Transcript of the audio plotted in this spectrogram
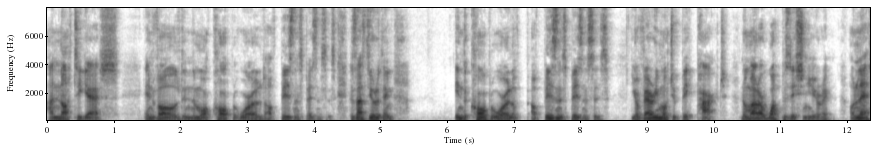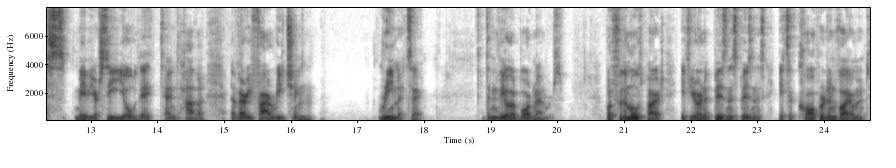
and not to get involved in the more corporate world of business businesses. Because that's the other thing. In the corporate world of, of business businesses, you're very much a bit part, no matter what position you're in. Unless maybe your CEO, they tend to have a, a very far reaching remit, say, than the other board members. But for the most part, if you're in a business business, it's a corporate environment.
